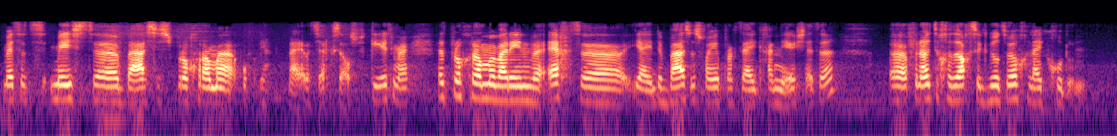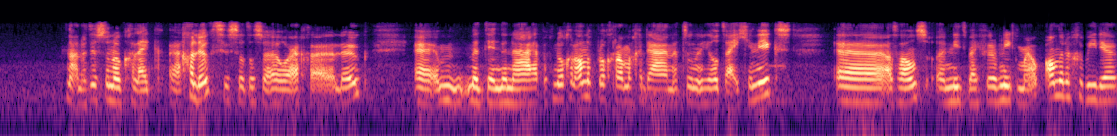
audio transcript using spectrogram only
Met het meest basisprogramma, of nou ja, dat zeg ik zelfs verkeerd, maar het programma waarin we echt uh, ja, de basis van je praktijk gaan neerzetten. Uh, vanuit de gedachte, ik wil het wel gelijk goed doen. Nou, dat is dan ook gelijk uh, gelukt, dus dat was wel heel erg leuk. meteen daarna heb ik nog een ander programma gedaan en toen een heel tijdje niks. althans, niet bij Veronique, maar op andere gebieden.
